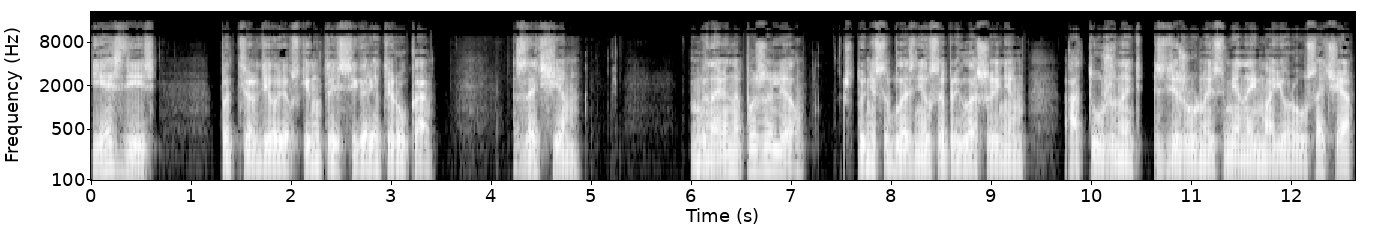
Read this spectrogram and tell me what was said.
«Я здесь», — подтвердил ее вскинутая с сигаретой рука. «Зачем?» Мгновенно пожалел, что не соблазнился приглашением отужинать с дежурной сменой майора Усача.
